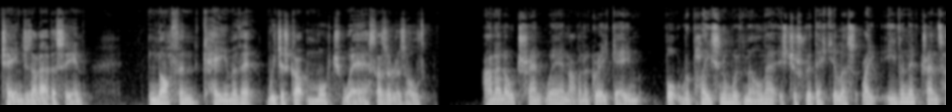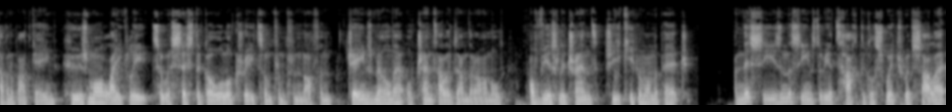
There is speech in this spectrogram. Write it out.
changes I've ever seen. Nothing came of it. We just got much worse as a result. And I know Trent weren't having a great game, but replacing him with Milner is just ridiculous. Like, even if Trent's having a bad game, who's more likely to assist a goal or create something from nothing? James Milner or Trent Alexander Arnold? Obviously, Trent, so you keep him on the pitch. And this season, there seems to be a tactical switch with Salah.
